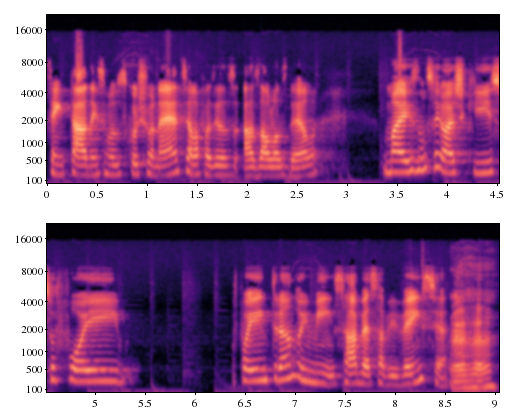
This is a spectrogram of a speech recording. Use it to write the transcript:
sentada em cima dos colchonetes, ela fazia as, as aulas dela. Mas não sei, eu acho que isso foi foi entrando em mim, sabe, essa vivência. Aham.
